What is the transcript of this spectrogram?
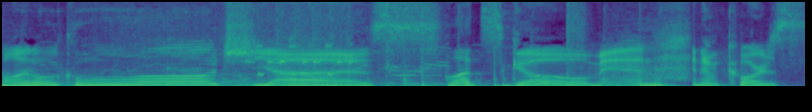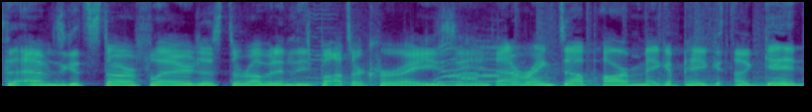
Final clutch. Yes. Let's go, man. And of course, the Emz get star flare just to rub it in. These bots are crazy. That ranked up our Mega Pig again.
